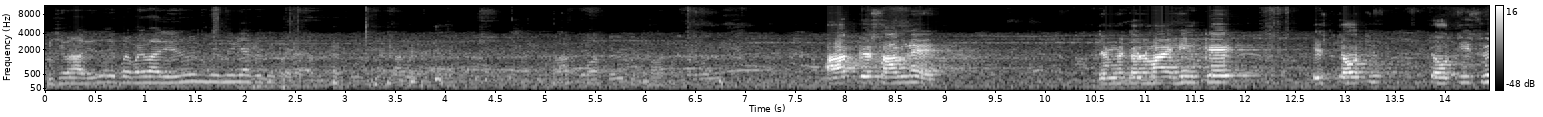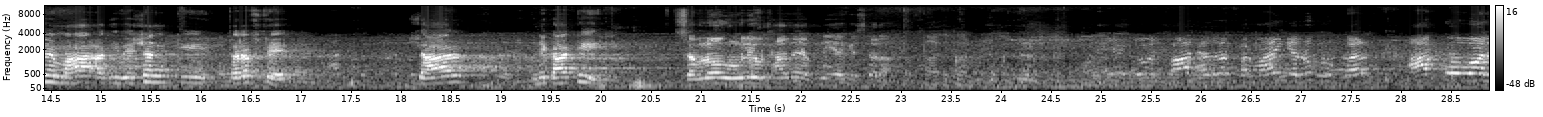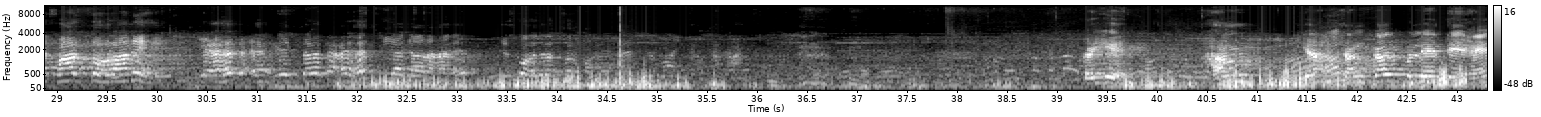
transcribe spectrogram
पीछे बना लीजिए ऊपर बड़े बना लीजिए मीडिया पे ठीक है आपके सामने जमतुलमा हिंद के इस चौतीस चौंतीसवें महाअधिवेशन की तरफ़ से चार निकाटी, सब लोग उंगली उठा लें अपनी एक इस तरह फरमाएँगे रुक रुक कर आपको वो अल्फाज दोहराने हैं। ये अहद एक तरह का अहद किया जा रहा है जिसको हज़रत फरमाएँगे कहिए हम यह संकल्प लेते हैं।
